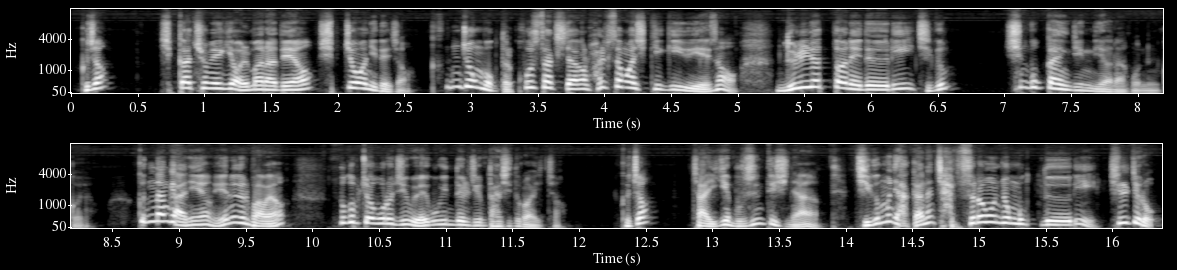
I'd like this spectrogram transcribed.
그죠? 시가총액이 얼마나 돼요? 10조 원이 되죠. 큰 종목들, 코스닥 시장을 활성화시키기 위해서 눌렸던 애들이 지금 신고가 행진 이어나고는 거예요. 끝난 게 아니에요. 얘네들 봐요. 수급적으로 지금 외국인들 지금 다시 들어와 있죠. 그죠? 자, 이게 무슨 뜻이냐? 지금은 약간은 잡스러운 종목들이 실제로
